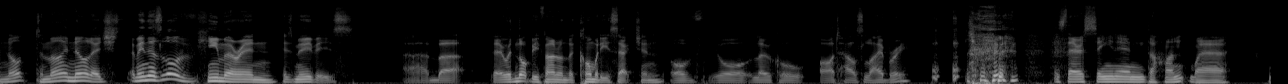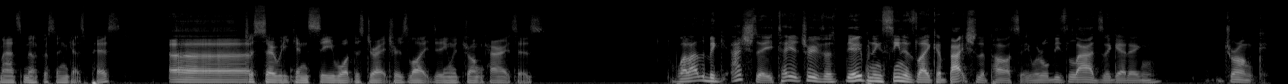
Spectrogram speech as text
Not to my knowledge. I mean, there's a lot of humor in his movies, uh, but they would not be found on the comedy section of your local art house library. Is there a scene in The Hunt where Mads Mikkelsen gets pissed, Uh, just so we can see what this director is like dealing with drunk characters? Well, at the big, actually, tell you the truth, the- the opening scene is like a bachelor party where all these lads are getting drunk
